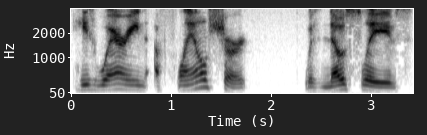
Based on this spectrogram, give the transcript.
he's wearing a flannel shirt with no sleeves,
